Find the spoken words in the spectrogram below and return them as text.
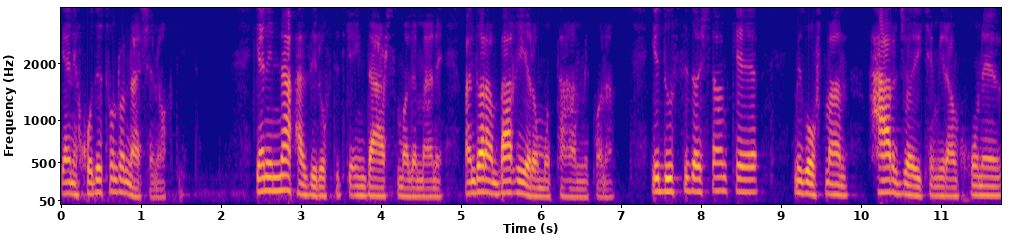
یعنی خودتون رو نشناختید. یعنی نپذیرفتید که این درس مال منه. من دارم بقیه رو متهم می‌کنم. یه دوستی داشتم که می‌گفت من هر جایی که میرم خونه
